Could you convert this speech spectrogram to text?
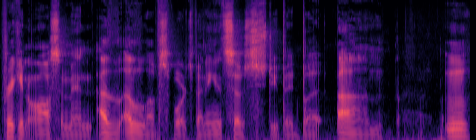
Freaking awesome, man. I, I love sports betting. It's so stupid, but um, mm,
